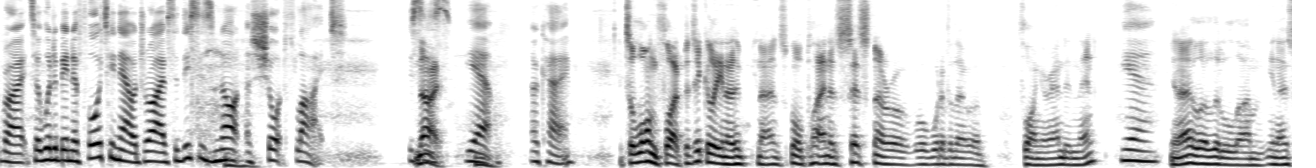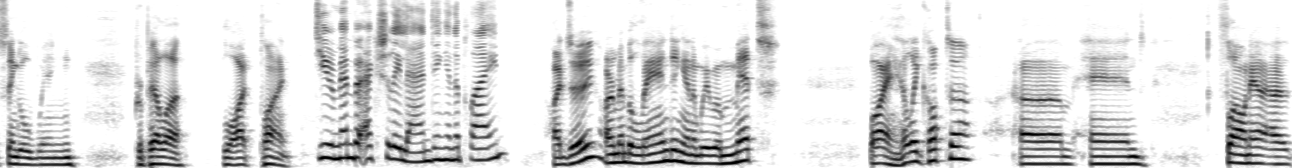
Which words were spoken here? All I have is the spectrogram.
Right. So it would have been a 14 hour drive. So this is not a short flight. This No. Is, yeah. Okay. It's a long flight, particularly in a you know a small plane, a Cessna or, or whatever they were flying around in then. Yeah. You know, a little um, you know single wing propeller light plane. Do you remember actually landing in the plane? I do. I remember landing and we were met by a helicopter um, and flown out uh,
